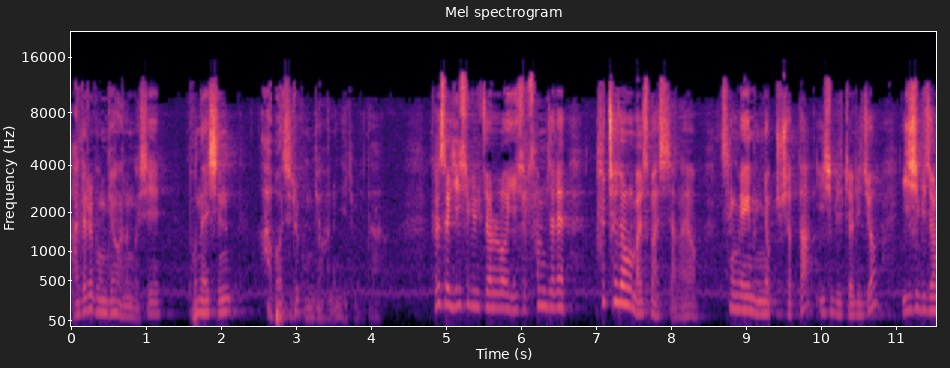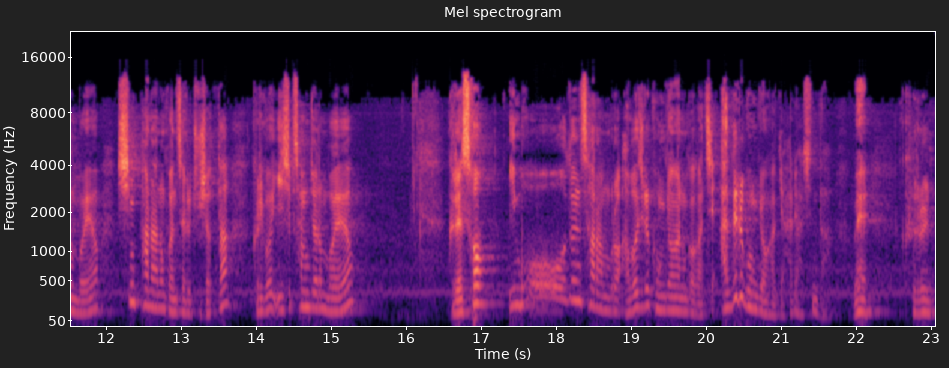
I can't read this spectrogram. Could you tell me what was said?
아들을 공경하는 것이 보내신 아버지를 공경하는 일입니다. 그래서 21절로 23절에 구체적으로 말씀하시잖아요. 생명의 능력 주셨다. 21절이죠. 22절 뭐예요? 심판하는 권세를 주셨다. 그리고 23절은 뭐예요? 그래서 이 모든 사람으로 아버지를 공경하는 것 같이 아들을 공경하게 하려 하신다. 왜? 그를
